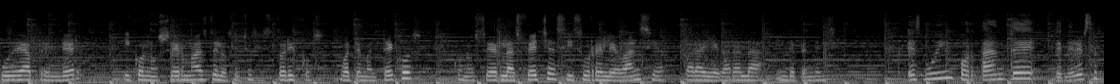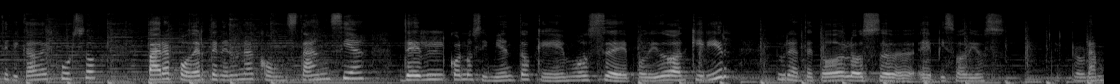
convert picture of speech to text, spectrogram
Pude aprender y conocer más de los hechos históricos guatemaltecos, conocer las fechas y su relevancia para llegar a la independencia. Es muy importante tener el certificado del curso para poder tener una constancia del conocimiento que hemos eh, podido adquirir durante todos los eh, episodios del programa.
